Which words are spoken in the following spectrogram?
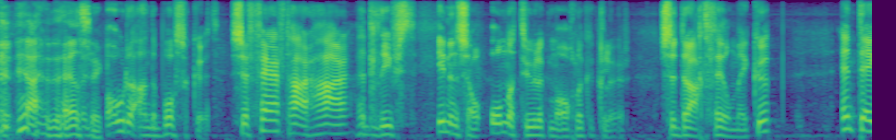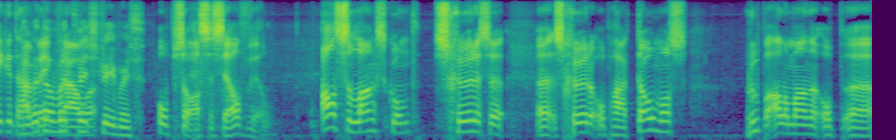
ja, dat is heel Een sick. ode aan de bossenkut. Ze verft haar haar het liefst in een zo onnatuurlijk mogelijke kleur. Ze draagt veel make-up en tekent haar wenkbrauwen op zoals ze zelf wil. Als ze langskomt, scheuren ze eh, scheuren op haar tomos, roepen alle mannen op, eh,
